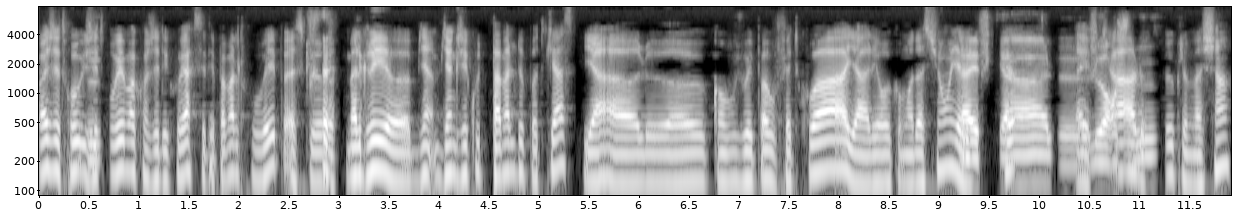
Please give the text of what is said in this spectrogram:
Ouais, j'ai trouvé, j'ai trouvé moi quand j'ai découvert que c'était pas mal trouvé parce que malgré euh, bien bien que j'écoute pas mal de podcasts, il y a euh, le euh, quand vous jouez pas vous faites quoi, il y a les recommandations, il y a AFK, le, le, le AFK, hors-jeu. le truc, le machin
